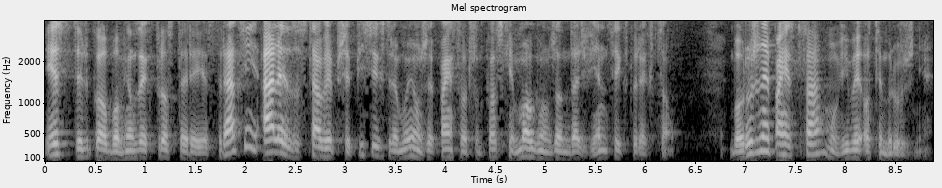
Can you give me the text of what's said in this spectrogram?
Jest tylko obowiązek prostej rejestracji, ale zostały przepisy, które mówią, że państwa członkowskie mogą żądać więcej, które chcą. Bo różne państwa mówiły o tym różnie.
